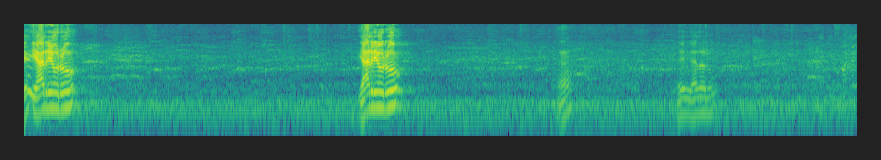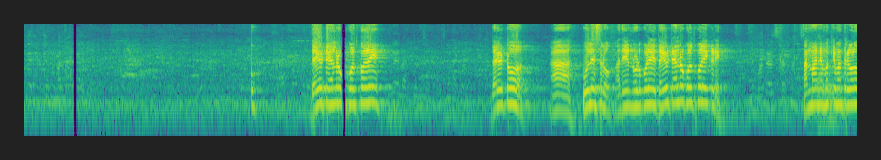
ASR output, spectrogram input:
ಏ, ಯಾರ್ರೀ ಅವರು? ಯಾರ್ರೀ ಅವರು ಯಾರು ದಯವಿಟ್ಟು ಎಲ್ಲರೂ ಕುಳಿತುಕೊಳ್ಳಿ ದಯವಿಟ್ಟು ಪೊಲೀಸರು, ಅದೇನು ನೋಡ್ಕೊಳ್ಳಿ. ದಯವಿಟ್ಟು ಎಲ್ಲರೂ ಕುಳಿತುಕೊಳ್ಳಿ ಈ ಕಡೆ. ಸನ್ಮಾನ್ಯ ಮುಖ್ಯಮಂತ್ರಿಗಳು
